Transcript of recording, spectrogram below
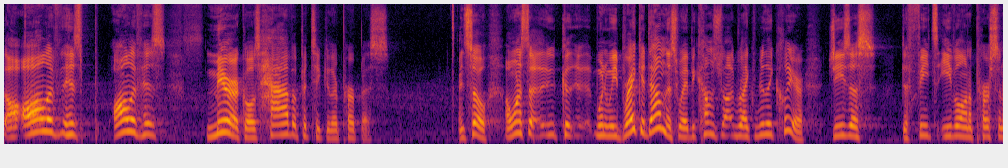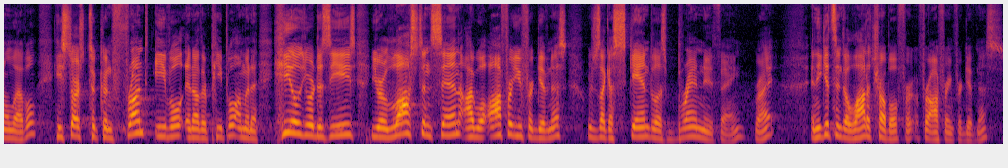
All of his, all of his miracles have a particular purpose. And so I want us to, when we break it down this way, it becomes like really clear. Jesus defeats evil on a personal level. He starts to confront evil in other people. I'm going to heal your disease. You're lost in sin. I will offer you forgiveness, which is like a scandalous, brand new thing, right? And he gets into a lot of trouble for, for offering forgiveness,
